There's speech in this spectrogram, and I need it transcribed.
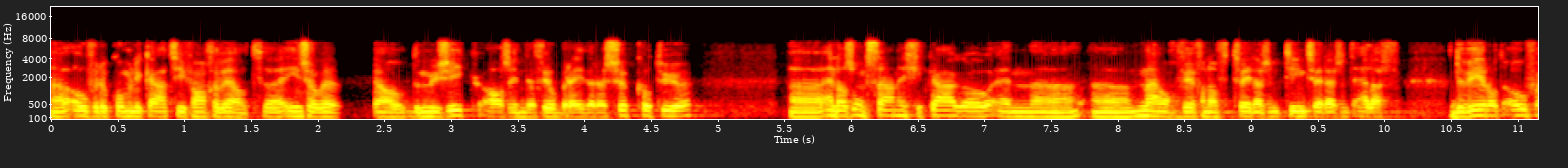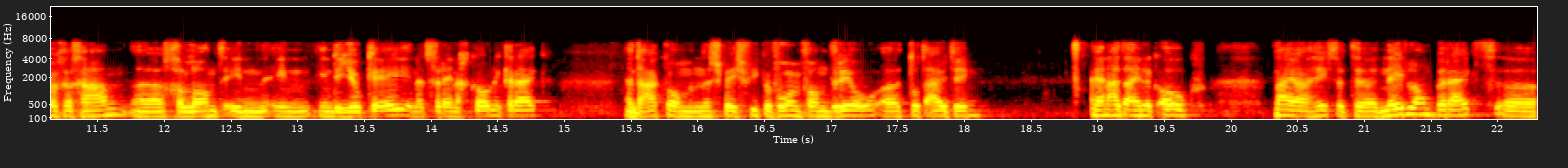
over de communicatie van geweld. in zowel de muziek als in de veel bredere subcultuur. Eh, en dat is ontstaan in Chicago en eh, eh, nou, ongeveer vanaf 2010, 2011 de wereld overgegaan. eh, geland in, in, in de UK, in het Verenigd Koninkrijk. En daar kwam een specifieke vorm van drill tot uiting. En uiteindelijk ook nou ja, heeft het eh, Nederland bereikt eh,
